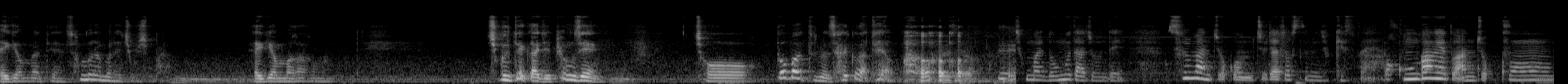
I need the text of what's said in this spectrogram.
애기 엄마한테 선물 한번 해주고 싶어요. 애기 엄마가 그러면 죽을 때까지 평생 저 떠받들면 살 것 같아요. 그러세요. 정말 너무 다 좋은데 술만 조금 줄여줬으면 좋겠어요. 막 건강에도 안 좋고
